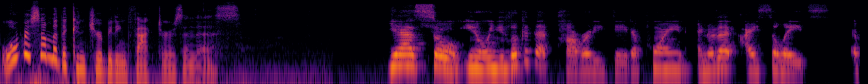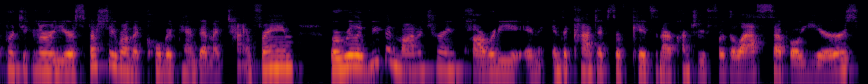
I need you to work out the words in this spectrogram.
What were some of the contributing factors in this? Yeah, so, you know, when you look at that poverty data point, I know that isolates a particular year, especially around the COVID pandemic timeframe. But really, we've been monitoring poverty in, in the context of kids in our country for the last several years.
